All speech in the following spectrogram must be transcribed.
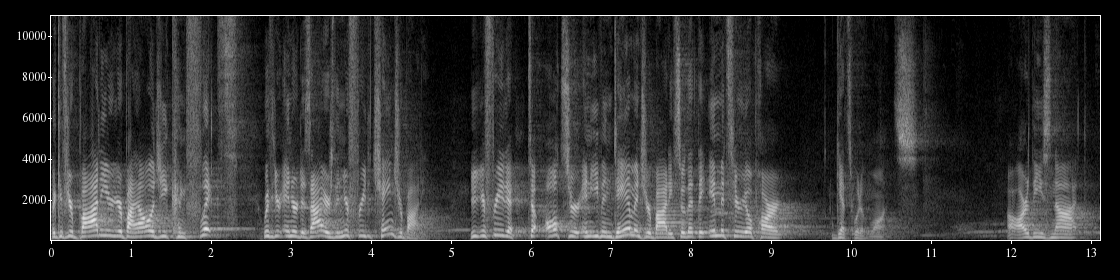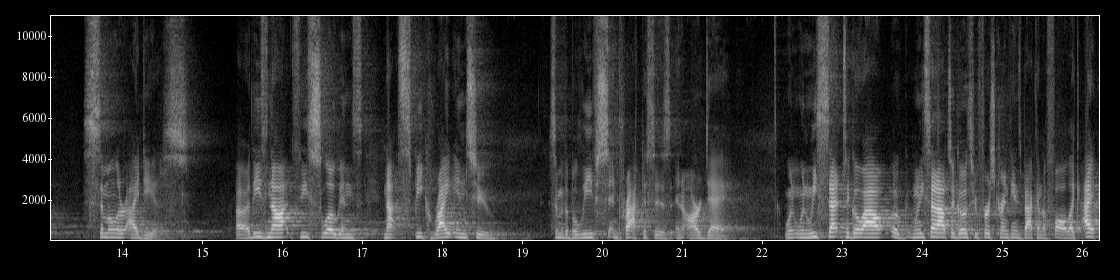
Like if your body or your biology conflicts with your inner desires, then you're free to change your body. You're free to, to alter and even damage your body so that the immaterial part gets what it wants. Are these not similar ideas? Are these not these slogans not speak right into some of the beliefs and practices in our day? When, when we set to go out, uh, when we set out to go through 1 Corinthians back in the fall, like I,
